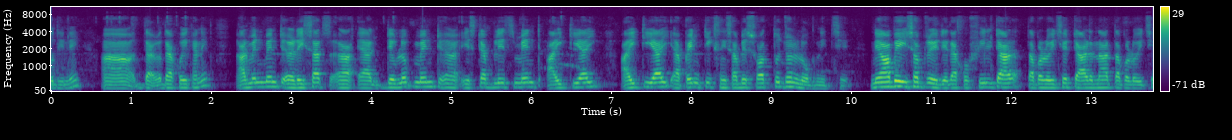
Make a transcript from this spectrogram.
অধীনে দেখো এখানে। Armament research and development establishment ITI ITI apprentices হিসাবে সত্তর জন লোক নিচ্ছে। নেওয়া হবে এইসব ট্রেডে দেখো ফিল্টার তারপর রয়েছে টার্নার তারপর রয়েছে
